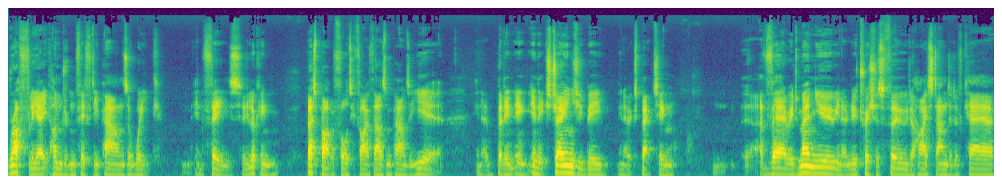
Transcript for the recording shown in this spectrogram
roughly £850 a week in fees. So you're looking best part of £45,000 a year. You know, but in, in, in exchange, you'd be you know expecting a varied menu, you know, nutritious food, a high standard of care,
